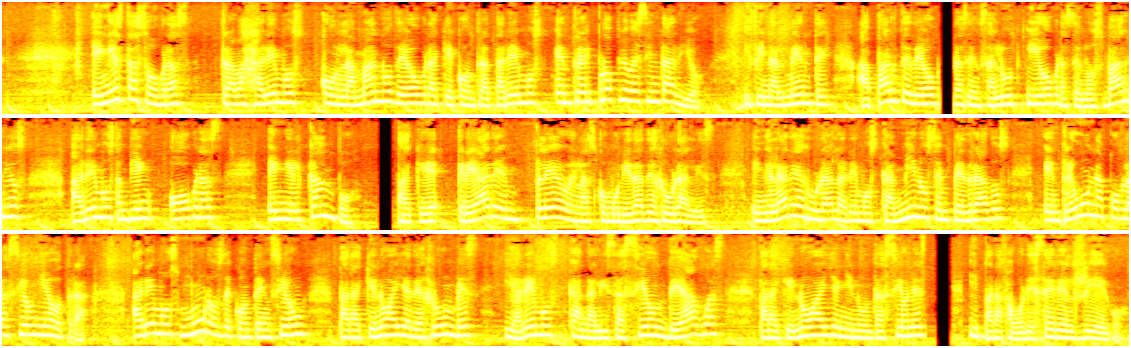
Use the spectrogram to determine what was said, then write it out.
En estas obras trabajaremos con la mano de obra que contrataremos entre el propio vecindario y finalmente, aparte de obras en salud y obras en los barrios, haremos también obras en el campo para crear empleo en las comunidades rurales. En el área rural haremos caminos empedrados entre una población y otra. Haremos muros de contención para que no haya derrumbes y haremos canalización de aguas para que no hayan inundaciones y para favorecer el riego.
